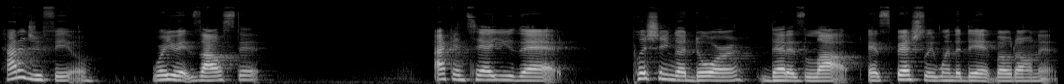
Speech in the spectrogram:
How did you feel? Were you exhausted? I can tell you that pushing a door that is locked, especially when the deadbolt on it,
